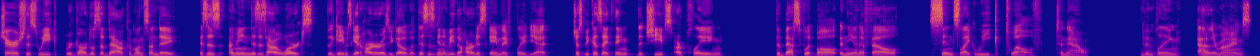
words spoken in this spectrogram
cherish this week, regardless of the outcome on Sunday. This is, I mean, this is how it works. The games get harder as you go, but this is going to be the hardest game they've played yet just because I think the Chiefs are playing the best football in the NFL since like week 12 to now. They've been playing out of their minds.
